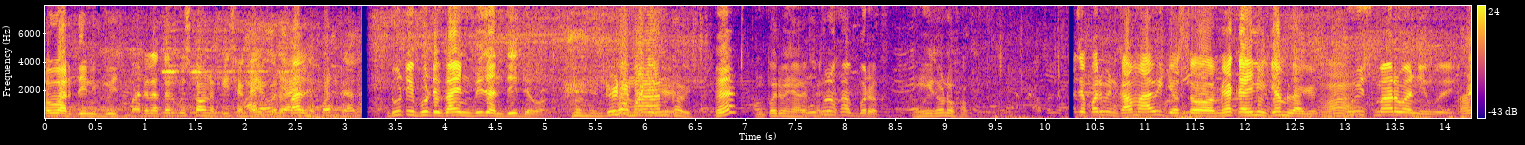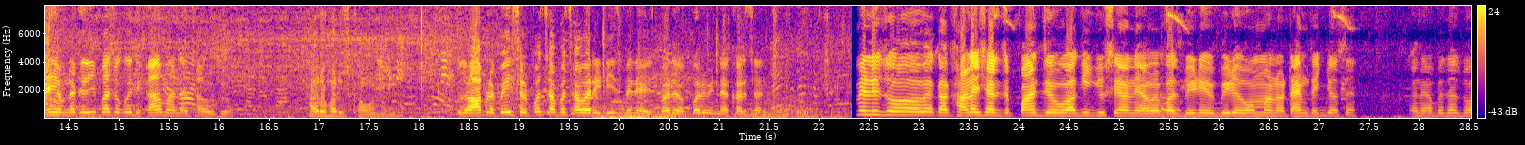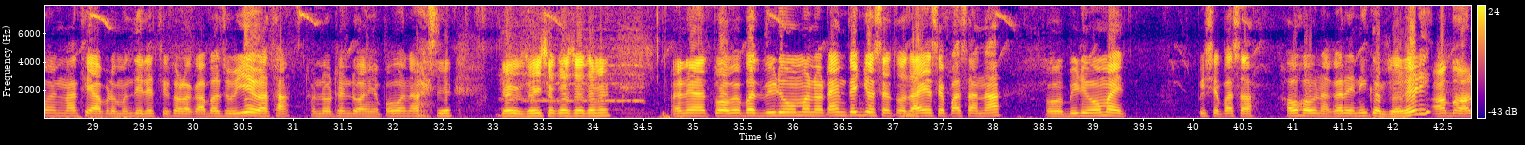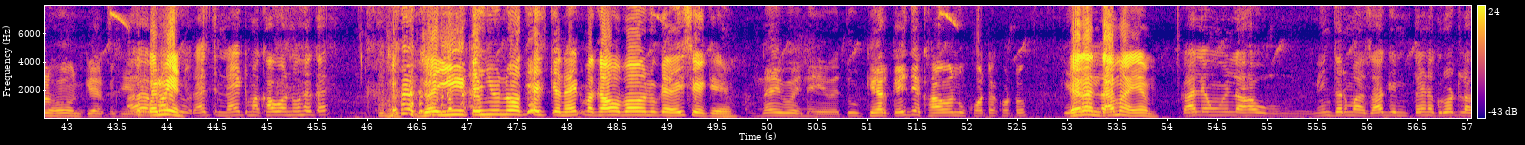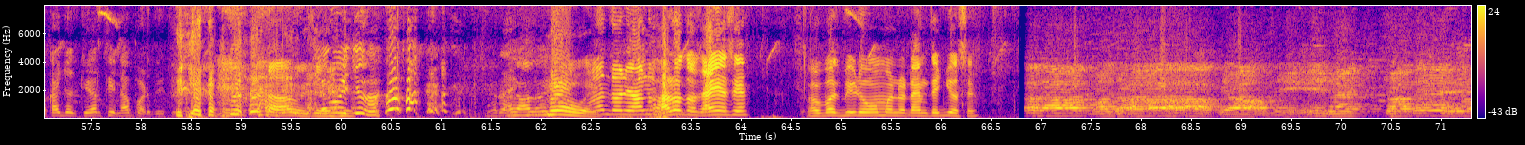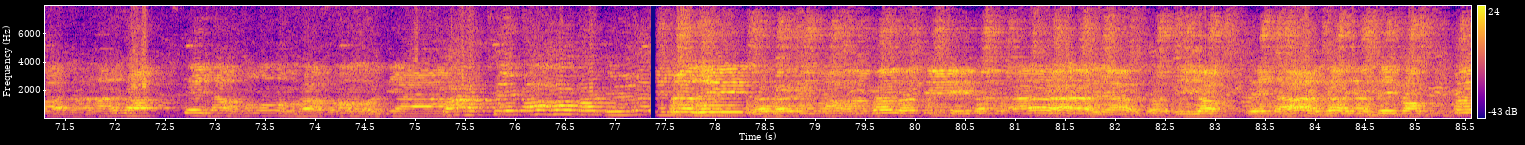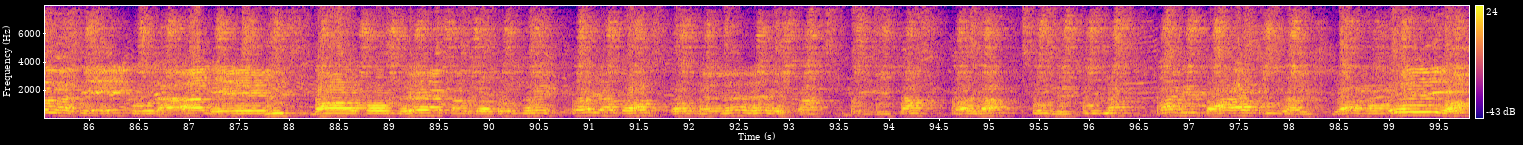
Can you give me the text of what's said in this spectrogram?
સવાર દીની બુઈસ પેલા તરબૂચ ખાવ ને પીછે ખાઈ પડે. ડૂટી ફૂટી ખાઈને બીજાને દી ખાવી. હે? હું? પરવીન હું થોડો ખાવ બરફ. હું થોડો ખાવ આજે પરવીન કામ આવી ગયો તો મેં કઈ નહીં કેમ લાગે? બુઈસ મારવાની હોય. અહીં અમને કઈ પાછો કોઈ કામ ના થાવ તો. સારું સારું ખાવાનું. તો આપણે પૈસા પચાસ પચાસ વાળી ડીશ બનાવી પર પરવીનના ખર્ચા મેં લીધો હવે ખાડે ચાર પાંચ જેવું વાગી ગયું છે અને હવે બસ બીડી બીડી હોમવાનો ટાઈમ થઈ ગયો છે. અને આ બધા જો નાથી આપણે મંદિરેથી થોડાક આ બાજુ એ હતા. ઠંડો ઠંડો અહીંયા પવન આવે છે. જોઈ જોઈ શકો છો તમે. અને તો હવે બસ બીડી હોમવાનો ટાઈમ થઈ ગયો છે તો જાય છે પાછા ના. તો બીડી હોમાય પીછે પાછા હવ હવ ના ઘરે નીકળજો. રેડી હા બાલ હો ને કે પછી. પરવીન રાત નાઈટમાં ખાવાનું હે કઈ? જો ઈ કહ્યું ન કે કે નાઈટમાં ખાવા બાવાનું કઈ હશે કે? એમ નહીં હોય નહીં હોય તું ઘેર કહી દે ખાવાનું ખોટે ખોટો હેરાન તામા એમ કાલે હું એલા હાવ નીંદરમાં જાગીને ત્રણેક રોટલા ખાજો ઘેરથી ના પડ દીધી ન હોય વાંધો નહીં હાલો હાલો તો જાય છે હવે બસ બીડો ઓમરનો ટાઈમ થઈ ગયો છે Bhavadeva Aya Dadiya Vinaya Devam Bhavade Kulale Vishnathame Sarvadame Prayadastame Sangita Balam Kuvikulam Manitasurashya Om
